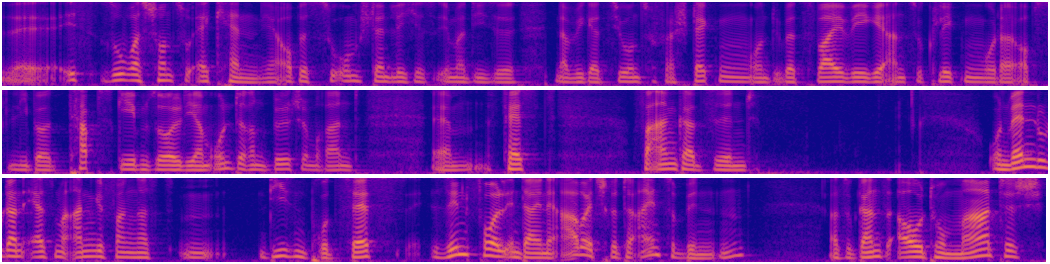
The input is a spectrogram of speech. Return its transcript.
äh, ist sowas schon zu erkennen, ja, ob es zu umständlich ist, immer diese Navigation zu verstecken und über zwei Wege anzuklicken oder ob es lieber Tabs geben soll, die am unteren Bildschirmrand ähm, fest verankert sind. Und wenn du dann erstmal angefangen hast, diesen Prozess sinnvoll in deine Arbeitsschritte einzubinden, also ganz automatisch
